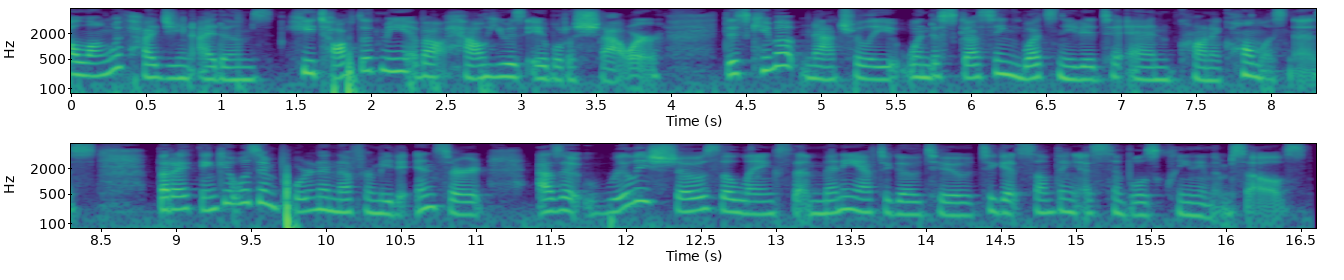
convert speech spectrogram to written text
Along with hygiene items, he talked with me about how he was able to shower. This came up naturally when discussing what's needed to end chronic homelessness, but I think it was important enough for me to insert as it really shows the lengths that many have to go to to get something as simple as cleaning themselves.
